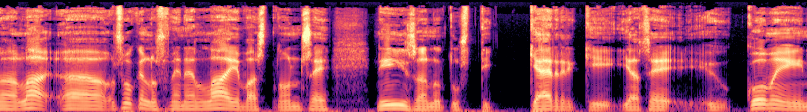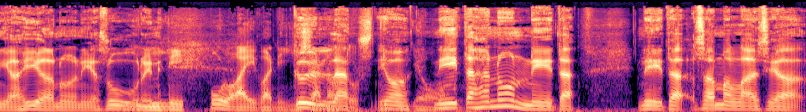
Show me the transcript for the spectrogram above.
ää, la, ää, sukellusvenen laivaston se niin sanotusti kärki ja se komein ja hienoin ja suurin. Lippulaiva niin Kyllä, sanotusti. joo. Niitähän on niitä, niitä samanlaisia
